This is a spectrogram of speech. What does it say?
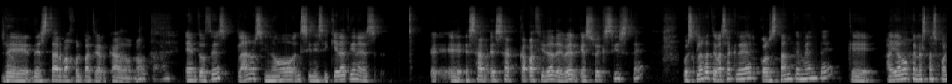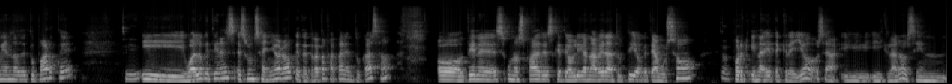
De, estar bajo el patriarcado, ¿no? Entonces, claro, si no, si ni siquiera tienes eh, eh, esa, esa capacidad de ver que eso existe, pues claro, te vas a creer constantemente que hay algo que no estás poniendo de tu parte y igual lo que tienes es un señor que te trata fatal en tu casa o tienes unos padres que te obligan a ver a tu tío que te abusó porque, y nadie te creyó. O sea, y, claro, sin,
